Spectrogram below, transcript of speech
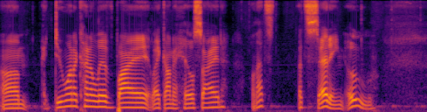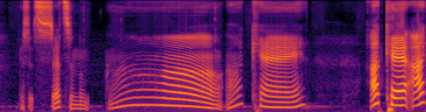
Um, I do want to kind of live by like on a hillside. Well, that's that's setting. Oh, I guess it sets in the. Oh, okay. Okay, I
